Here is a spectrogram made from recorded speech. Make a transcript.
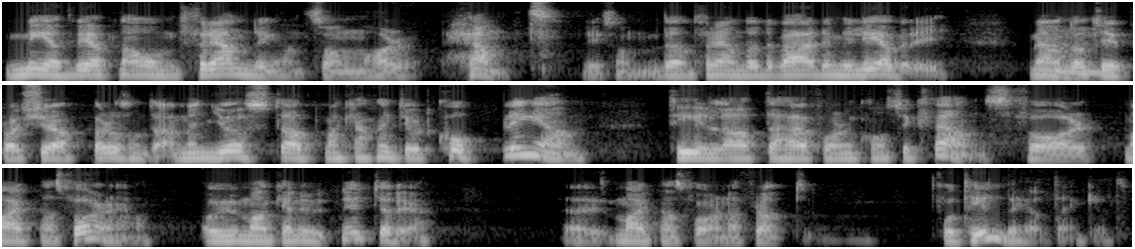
medvetna om förändringen som har hänt. Liksom, den förändrade världen vi lever i. Med andra mm. typer av köpare och sånt där. Men just att man kanske inte gjort kopplingen till att det här får en konsekvens för marknadsföringen och hur man kan utnyttja det, eh, marknadsförarna, för att få till det helt enkelt.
